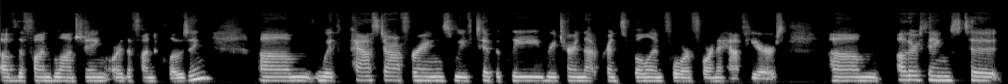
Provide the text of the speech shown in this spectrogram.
of the fund launching or the fund closing. Um, with past offerings, we've typically returned that principal in four, four and a half years. Um, other things to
